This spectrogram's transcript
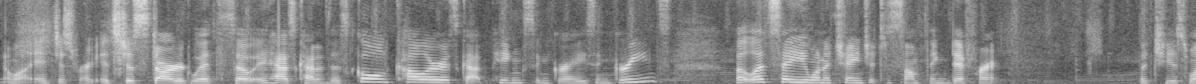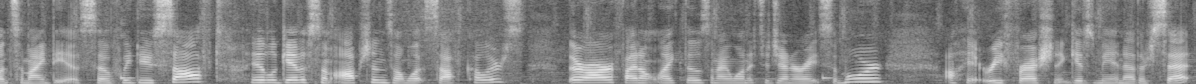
well, it just right, it's just started with. So it has kind of this gold color. It's got pinks and grays and greens. But let's say you want to change it to something different, but you just want some ideas. So if we do soft, it'll give us some options on what soft colors there are. If I don't like those and I want it to generate some more, I'll hit refresh and it gives me another set.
